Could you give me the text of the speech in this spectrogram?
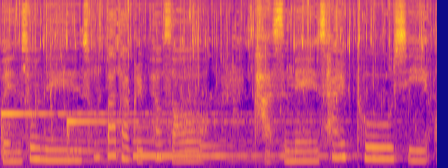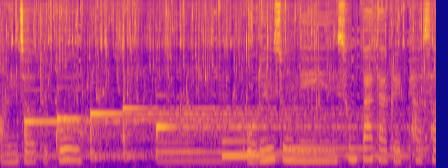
왼손은 손바닥을 펴서 가슴에 살포시 얹어두고 오른손은 손바닥을 펴서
